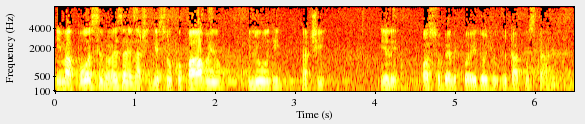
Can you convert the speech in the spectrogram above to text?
Ima posebno mezarje, znači gdje se ukopavaju ljudi, znači, ili osobe ili koje dođu u takvo stanje.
